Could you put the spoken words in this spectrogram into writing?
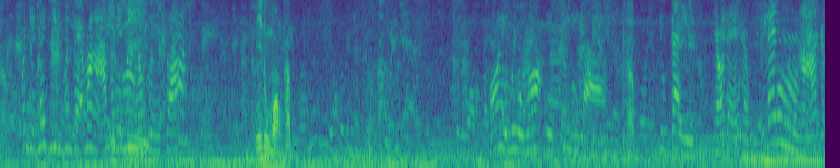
ครับเพิ่นเห็นในคลิปเพิ่นแวะมาหาก็เลยมาน้ำเพิ่นซะมีถุงหมองครับ ขอ ให้รู้เนาะ FC หลานครับอยู่ไกลแถวใดกับเล่งหากัน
